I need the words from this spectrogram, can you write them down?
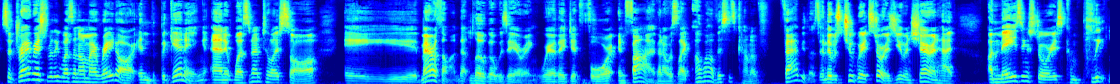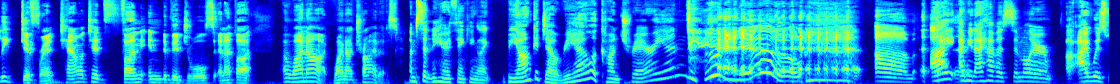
So Drag Race really wasn't on my radar in the beginning, and it wasn't until I saw a marathon that logo was airing where they did four and five and i was like oh wow this is kind of fabulous and there was two great stories you and sharon had amazing stories completely different talented fun individuals and i thought oh why not why not try this I'm sitting here thinking, like, Bianca Del Rio, a contrarian? Who knew? um i i mean i have a similar i was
